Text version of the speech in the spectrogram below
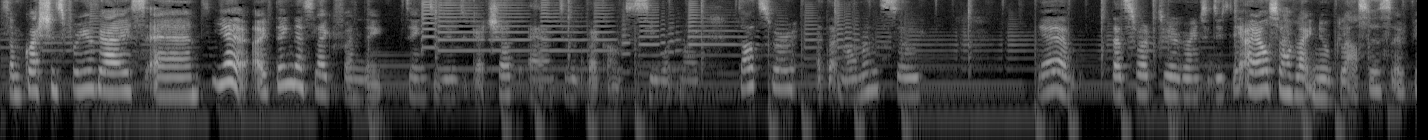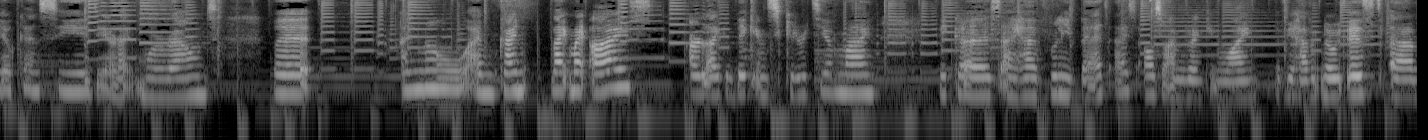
some questions for you guys, and yeah, I think that's like a fun thing, thing to do to catch up and to look back on to see what my thoughts were at that moment. So yeah, that's what we are going to do today. I also have like new glasses, if you can see. They are like more round, but I know I'm kind like my eyes are like a big insecurity of mine because I have really bad eyes. Also, I'm drinking wine. If you haven't noticed, um,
